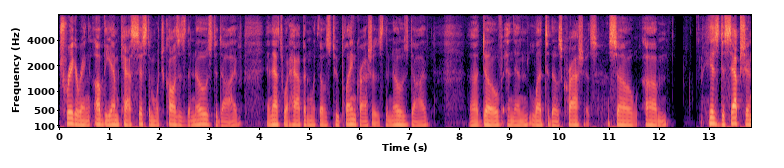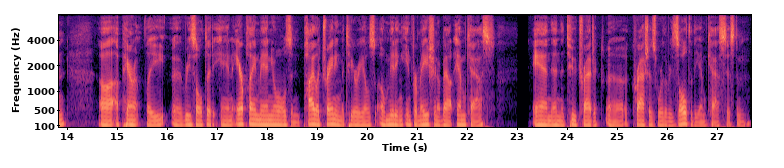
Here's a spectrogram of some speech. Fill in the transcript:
triggering of the MCAS system, which causes the nose to dive. And that's what happened with those two plane crashes. The nose dived, uh, dove, and then led to those crashes. So um, his deception uh, apparently uh, resulted in airplane manuals and pilot training materials omitting information about MCAS. And then the two tragic uh, crashes were the result of the MCAS system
